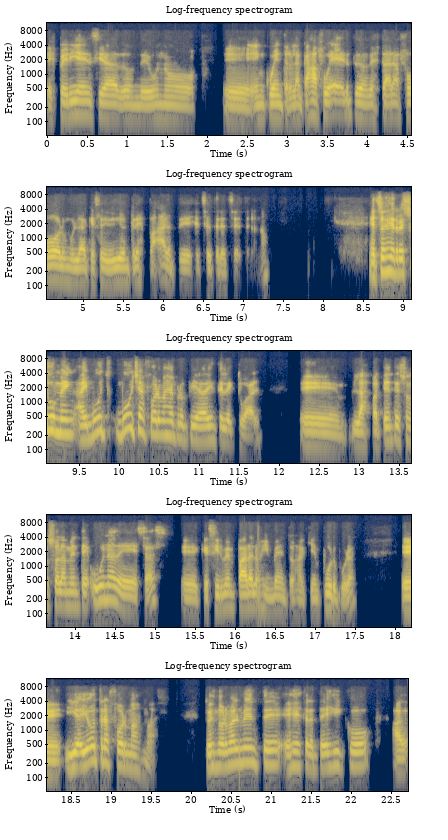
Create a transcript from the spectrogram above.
experiencia donde uno eh, encuentra la caja fuerte, donde está la fórmula que se dividió en tres partes, etcétera, etcétera, ¿no? Entonces, en resumen, hay muchas formas de propiedad intelectual. Eh, las patentes son solamente una de esas eh, que sirven para los inventos aquí en Púrpura. Eh, y hay otras formas más. Entonces, normalmente es estratégico ah,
